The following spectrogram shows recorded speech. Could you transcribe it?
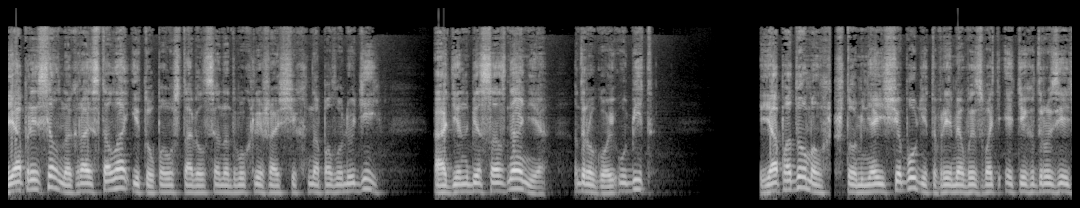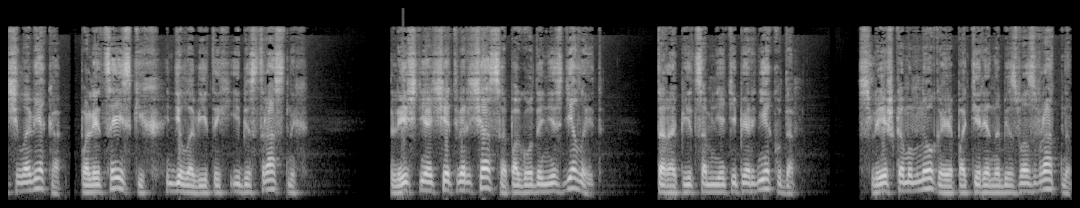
Я присел на край стола и тупо уставился на двух лежащих на полу людей. Один без сознания, другой убит. Я подумал, что у меня еще будет время вызвать этих друзей человека, полицейских, деловитых и бесстрастных. Лишняя четверть часа погоды не сделает. Торопиться мне теперь некуда. Слишком многое потеряно безвозвратно.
